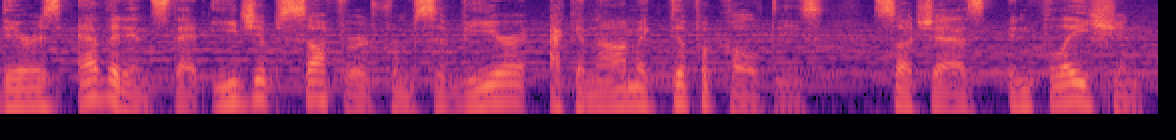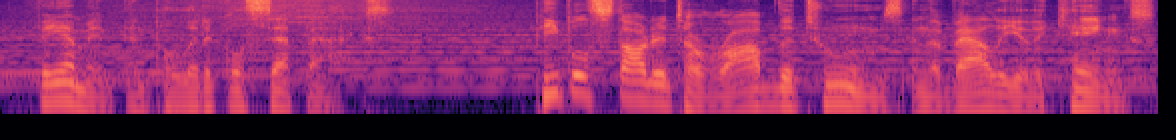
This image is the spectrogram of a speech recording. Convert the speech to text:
there is evidence that Egypt suffered from severe economic difficulties such as inflation, famine, and political setbacks. People started to rob the tombs in the Valley of the Kings,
